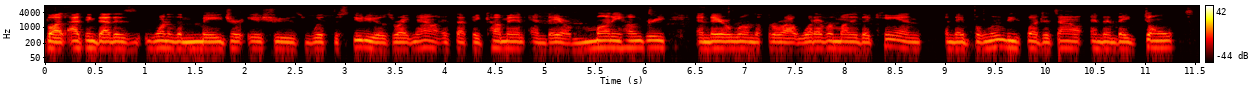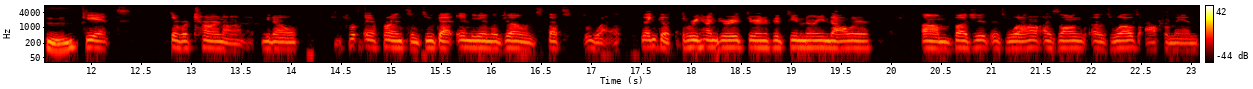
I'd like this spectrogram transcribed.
But I think that is one of the major issues with the studios right now is that they come in and they are money hungry and they are willing to throw out whatever money they can and they balloon these budgets out and then they don't Mhm. get the return on it. You know, for, eh, for instance, you've got Indiana Jones. That's what I think a 300, 315 million dollar um, budget as well as long as well as Aquaman.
